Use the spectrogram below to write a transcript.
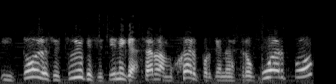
y todos los estudios que se tiene que hacer la mujer, porque nuestro cuerpo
